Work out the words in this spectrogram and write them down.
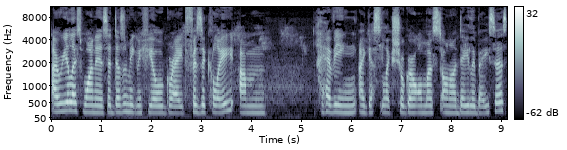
I realized one is it doesn't make me feel great physically. Um, having i guess like sugar almost on a daily basis.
